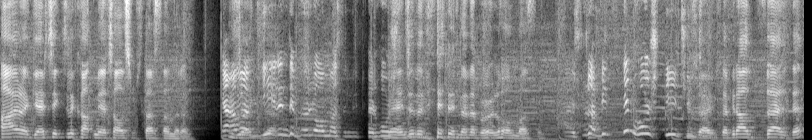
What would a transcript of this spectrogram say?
Aynen gerçekçilik katmaya çalışmışlar sanırım. Ya Güzel, ama güzel. diğerinde böyle olmasın lütfen. Hoş Bence de değil. diğerinde de böyle olmasın. Yani şura bitsin hoş değil çünkü. Güzel güzel biraz düzeldi.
